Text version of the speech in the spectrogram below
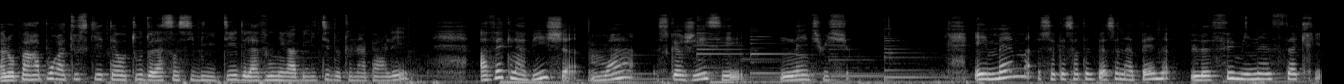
Alors, par rapport à tout ce qui était autour de la sensibilité, de la vulnérabilité dont on a parlé, avec la biche, moi, ce que j'ai, c'est l'intuition. Et même ce que certaines personnes appellent le féminin sacré.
